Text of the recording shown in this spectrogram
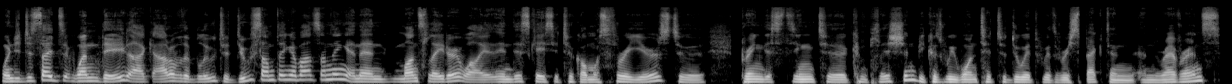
when you decide to one day like out of the blue to do something about something and then months later well in this case it took almost three years to bring this thing to completion because we wanted to do it with respect and, and reverence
